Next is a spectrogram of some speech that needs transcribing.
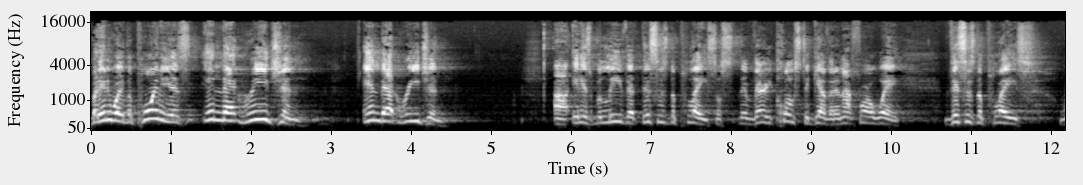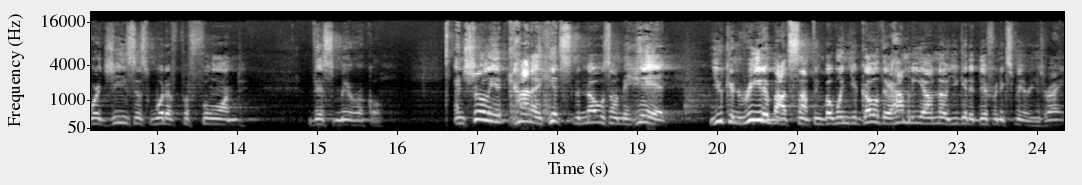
But anyway, the point is, in that region, in that region, uh, it is believed that this is the place, so they're very close together, they're not far away. This is the place where Jesus would have performed this miracle. And surely it kind of hits the nose on the head. You can read about something, but when you go there, how many y'all know you get a different experience, right?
